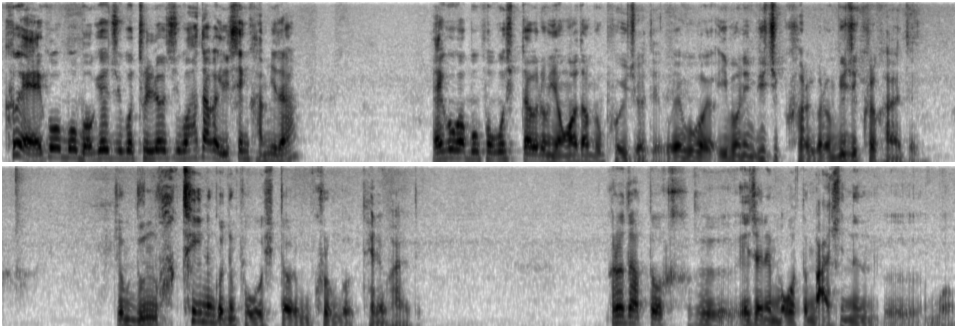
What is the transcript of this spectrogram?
그 에고 뭐 먹여주고 들려주고 하다가 일생 갑니다 에고가 뭐 보고 싶다 그러면 영화도 한번 보여줘야 되고 에고가 이번에 뮤지컬 그럼 뮤지컬 가야 되고 좀 눈 확 트이는 거 좀 보고 싶다 그러면 그런 거 데려가야 되고 그러다 또 그 예전에 먹었던 맛있는 그 뭐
